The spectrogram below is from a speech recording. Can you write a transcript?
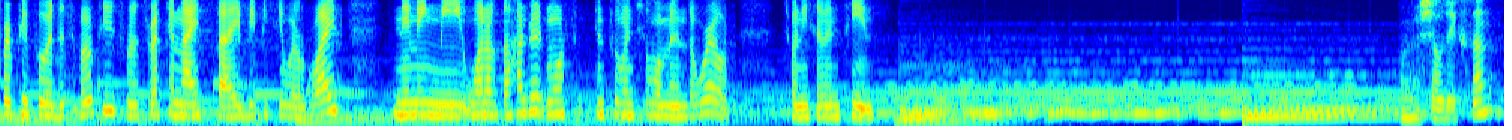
for people with disabilities was recognized by BBC Worldwide, naming me one of the 100 most influential women in the world, 2017. I'm Michelle Dixon.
